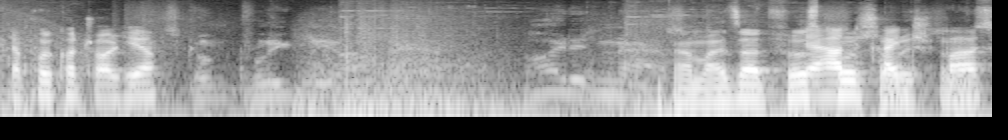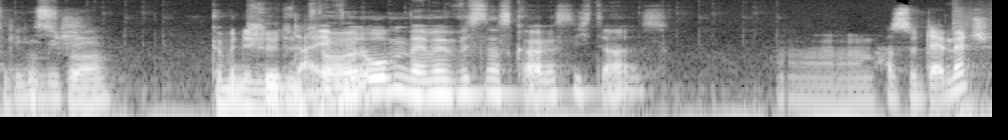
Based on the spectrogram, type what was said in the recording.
Ich hab Full Control hier. Ja, Malsa hat First Der hat Push, keinen bin Spaß gegen mich. Können wir den Schild in diven Tower. oben, wenn wir wissen, dass Gragas nicht da ist? Hm, Hast du Damage?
